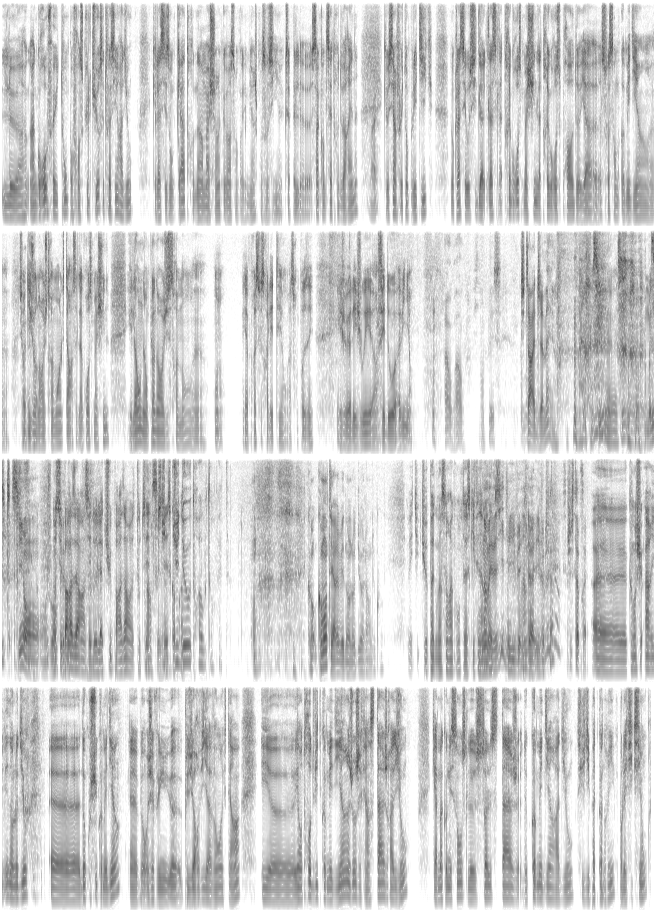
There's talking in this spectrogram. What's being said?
le, un, un gros feuilleton pour France Culture, cette fois-ci radio, qui est la saison 4 d'un machin que Vincent connaît bien, je pense aussi, hein, qui s'appelle euh, 57 rue de Varennes, Ouais. qui est aussi un feuilleton politique. Donc là, c'est aussi de la, là, c'est la très grosse machine, de la très grosse prod, il y a euh, 60 comédiens euh, sur Ouais, 10 jours d'enregistrement, etc. C'est de la grosse machine. Et là, on est en plein enregistrement. Euh, bon, non. Et après, ce sera l'été, on va se reposer. Et je vais aller jouer un Fedo à Avignon. Ah, waouh, en plus. Tu t'arrêtes jamais. hein. si, euh, si, euh, au mois d'août. Si, on, on joue Non, c'est par hasard, hein, c'est de l'actu par hasard, toutes ces, Non, toutes c'est ces scopes, Du quoi. 2 au 3 août en fait. Com- Comment t'es arrivé dans l'audio alors, du coup? Mais tu, tu veux pas que Vincent raconte euh, ce qu'il fait dans Non, la mais vie? vas-y, Mais il va, dis-moi. il va, il va le faire, juste après. Euh, comment je suis arrivé dans l'audio? Euh, Donc, je suis comédien. Euh, bon, j'avais eu euh, plusieurs vies avant, etc. Et, euh, et entre autres vies de comédien, un jour, j'ai fait un stage radio, qui est à ma connaissance le seul stage de comédien radio, si je dis pas de conneries, pour les fictions.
